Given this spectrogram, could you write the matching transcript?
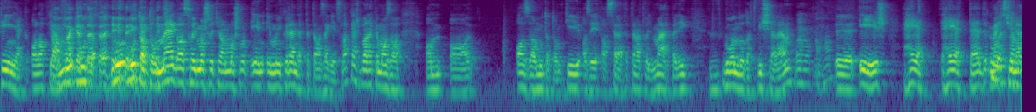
tények alapján fekete muta- fehér. mu- mutatom meg az, hogy most, hogyha most én, én mondjuk rendet tettem az egész lakásban, nekem az a, a, a azzal mutatom ki az é- a szeretetemet, hogy már pedig gondodat viselem, ö, és helyett, helyetted ezt megcsinál...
